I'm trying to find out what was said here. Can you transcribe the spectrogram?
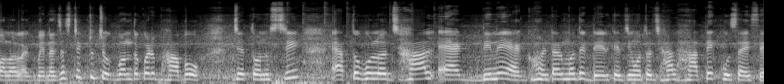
বলা লাগবে না। জাস্ট একটু চোখ বন্ধ করে ভাবো যে, তনুশ্রী, এতগুলো ঝাল একদিনে এক ঘণ্টার মধ্যে দেড় কেজি মতো ঝাল হাতে কুচাইছে।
